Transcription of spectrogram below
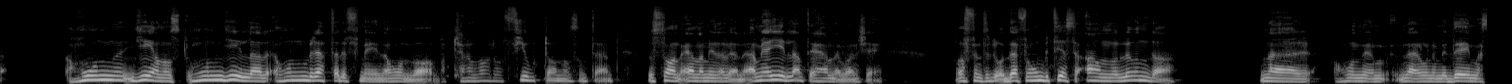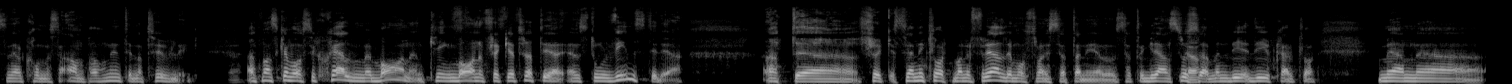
hon, genoms- hon, gillade, hon berättade för mig när hon var vad kan hon vara då, 14 och sånt där. Då sa hon, en av mina vänner, men jag gillar inte henne, var en tjej. Varför inte då? Därför hon beter sig annorlunda när hon är, när hon är med dig, men sen när jag kommer så anpassar hon är inte naturlig. Att man ska vara sig själv med barnen, kring barnen. Försöka, jag tror att det är en stor vinst i det. Att, eh, försöka, sen är det klart, man är förälder måste man sätta ner och sätta gränser och Ja. så, här, men det, det är ju självklart. Men, eh,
